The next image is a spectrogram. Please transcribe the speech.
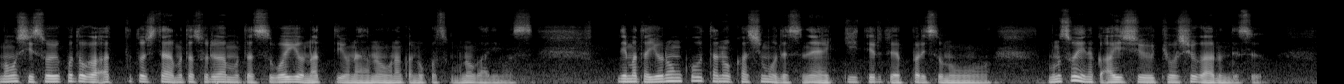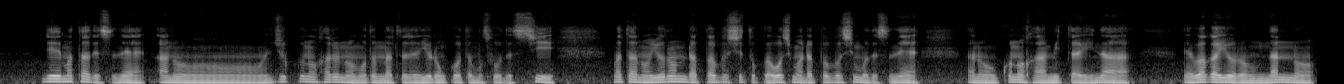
まあ、もしそういうことがあったとしたら、またそれはまたすごいよなっていうようなのをなんか残すものがあります。で、また世論小歌の歌詞もですね、聞いてるとやっぱりその、ものすごいなんか哀愁、郷愁があるんです。で、またですね、あのー、塾の春の元になった世論小歌もそうですし、またあの、世論ラッパ節とか大島ラッパ節もですね、あの、この葉みたいな、え我が世論何の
